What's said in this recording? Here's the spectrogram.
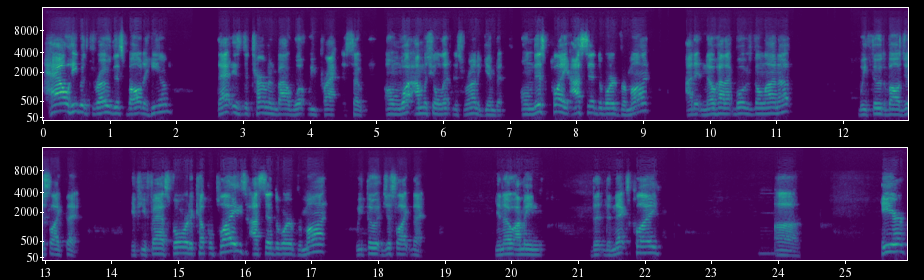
How he would throw this ball to him, that is determined by what we practice. So on what I'm just gonna let this run again, but on this play, I said the word Vermont. I didn't know how that boy was gonna line up. We threw the ball just like that. If you fast forward a couple plays, I said the word Vermont. We threw it just like that. You know, I mean, the the next play, uh, here,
